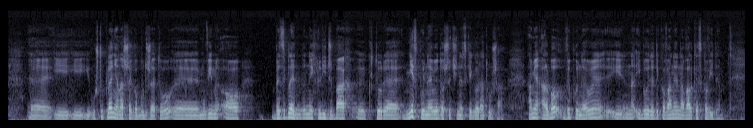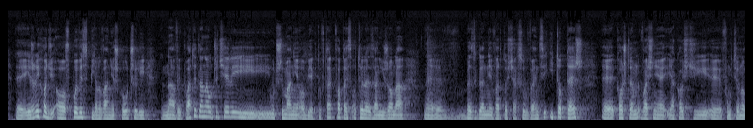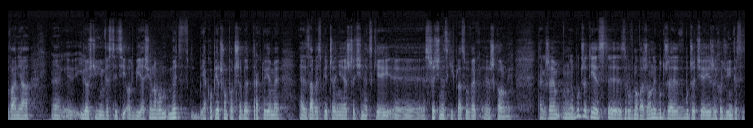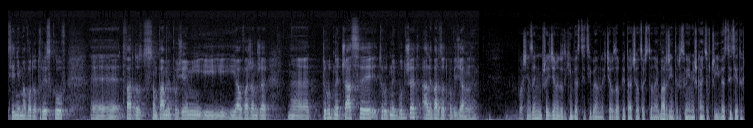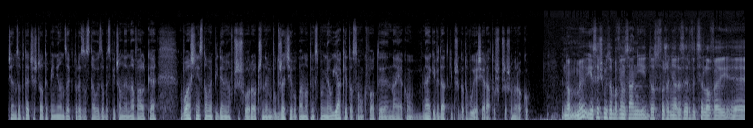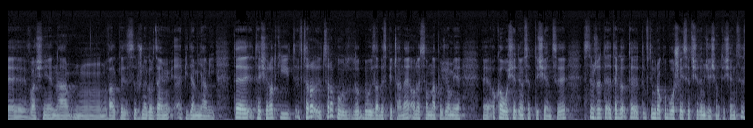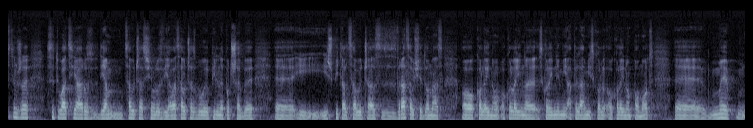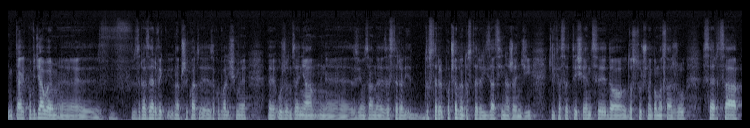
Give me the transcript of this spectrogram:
i, i, i uszczuplenia naszego budżetu, mówimy o bezwzględnych liczbach, e, które nie wpłynęły do szczecineckiego ratusza, albo wypłynęły i, i były dedykowane na walkę z COVID-em. E, Jeżeli chodzi o wpływy z pilonowanie szkół, czyli na wypłaty dla nauczycieli i- utrzymanie obiektów, ta kwota jest o tyle zaniżona e, bezwzględnie w wartościach subwencji i to też e, kosztem właśnie jakości funkcjonowania ilości inwestycji odbija się, no bo my jako pierwszą potrzebę traktujemy e, zabezpieczenie szczecineckiej, e, szczecineckich placówek e, szkolnych. Także mm, budżet jest e, zrównoważony. Budżet, w budżecie, jeżeli chodzi o inwestycje, nie ma wodotrysków. E, Twardo stąpamy po ziemi i, i ja uważam, że e, trudne czasy, trudny budżet, ale bardzo odpowiedzialny. Właśnie zanim przejdziemy do tych inwestycji, będę chciał zapytać o coś, co najbardziej interesuje mieszkańców, czyli inwestycje, to chciałem zapytać jeszcze o te pieniądze, które zostały zabezpieczone na walkę właśnie z tą epidemią w przyszłorocznym budżecie, bo Pan o tym wspominał. Jakie to są kwoty, na, jaką, na jakie wydatki przygotowuje się ratusz w przyszłym roku? No, my jesteśmy zobowiązani do stworzenia rezerwy celowej e, właśnie na mm, walkę z różnego rodzaju epidemiami. Te, te środki co, co roku były zabezpieczane. One są na poziomie e, około 700 tysięcy, z tym, że te, tego, te, w tym roku było 670 tysięcy, z tym, że sytuacja roz, cały czas się rozwijała, cały czas były pilne potrzeby i, i szpital cały czas zwracał się do nas o kolejną, o kolejne, z kolejnymi apelami, o kolejną pomoc. E, My, tak jak powiedziałem, e, w- z rezerwy na przykład e, zakupowaliśmy e, urządzenia e, związane ze steryli- do stery- potrzebne do sterylizacji narzędzi, kilkaset tysięcy do, do sztucznego masażu serca,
